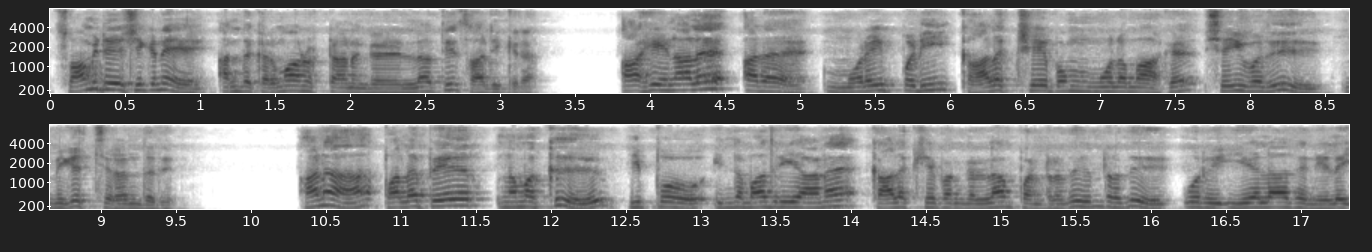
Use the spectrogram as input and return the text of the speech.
சுவாமி தேசிகனே அந்த கர்மானுஷ்டானங்கள் எல்லாத்தையும் சாதிக்கிறார். ஆகையினால அத முறைப்படி காலக்ஷேபம் மூலமாக செய்வது மிகச் சிறந்தது. ஆனா பல பேர் நமக்கு இப்போ இந்த மாதிரியான காலக்ஷேபங்கள்லாம் பண்றதுன்றது ஒரு இயலாத நிலை.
